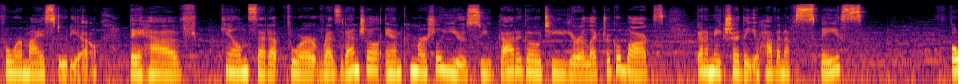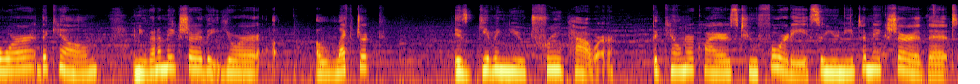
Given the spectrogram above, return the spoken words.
for my studio. They have kilns set up for residential and commercial use, so you gotta go to your electrical box, gotta make sure that you have enough space for the kiln and you got to make sure that your electric is giving you true power. The kiln requires 240, so you need to make sure that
